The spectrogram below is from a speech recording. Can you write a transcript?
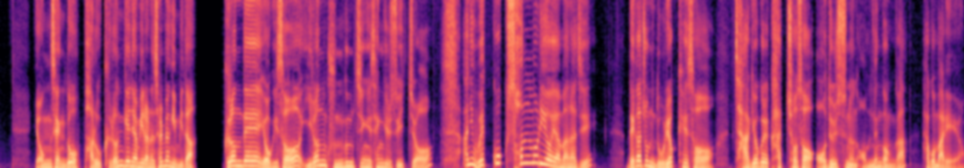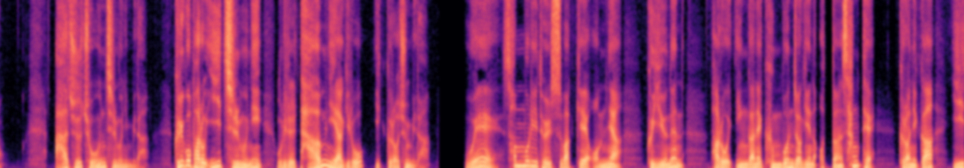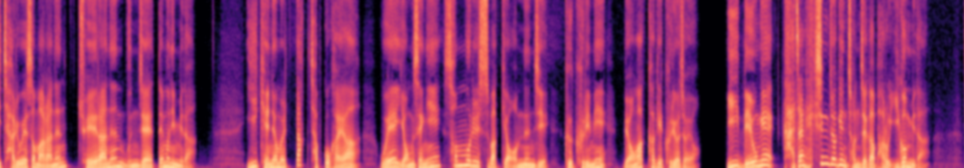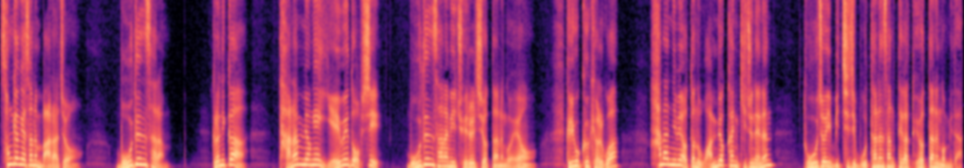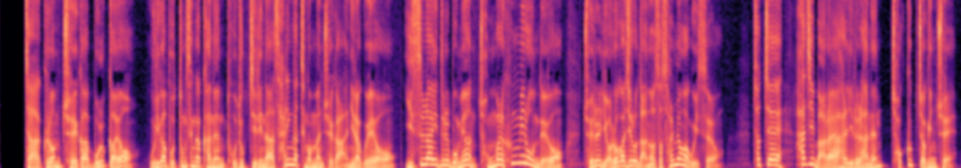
영생도 바로 그런 개념이라는 설명입니다. 그런데 여기서 이런 궁금증이 생길 수 있죠. 아니, 왜 꼭 선물이어야만 하지? 내가 좀 노력해서 자격을 갖춰서 얻을 수는 없는 건가? 하고 말이에요. 아주 좋은 질문입니다. 그리고 바로 이 질문이 우리를 다음 이야기로 이끌어 줍니다. 왜 선물이 될 수밖에 없냐? 그 이유는 바로 인간의 근본적인 어떤 상태, 그러니까 이 자료에서 말하는 죄라는 문제 때문입니다. 이 개념을 딱 잡고 가야 왜 영생이 선물일 수밖에 없는지 그 그림이 명확하게 그려져요. 이 내용의 가장 핵심적인 전제가 바로 이겁니다. 성경에서는 말하죠. 모든 사람. 그러니까 단 한 명의 예외도 없이 모든 사람이 죄를 지었다는 거예요. 그리고 그 결과 하나님의 어떤 완벽한 기준에는 도저히 미치지 못하는 상태가 되었다는 겁니다. 자, 그럼 죄가 뭘까요? 우리가 보통 생각하는 도둑질이나 살인 같은 것만 죄가 아니라고 해요. 이 슬라이드를 보면 정말 흥미로운데요. 죄를 여러 가지로 나눠서 설명하고 있어요. 첫째, 하지 말아야 할 일을 하는 적극적인 죄.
